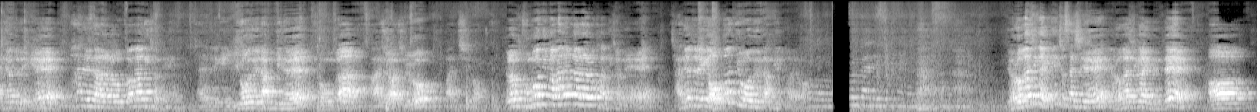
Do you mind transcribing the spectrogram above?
자녀들에게 하늘나라로 떠나기 전에 자녀들에게 유언을 남기는 경우가 아주 아주 많지요. 여러분, 부모님은 하늘나라로 가기 전에 자녀들에게 어떤 유언을 남길까요? 여러 가지가 있겠죠, 사실. 여러 가지가 있는데, 어,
